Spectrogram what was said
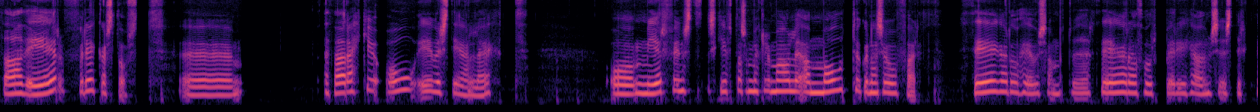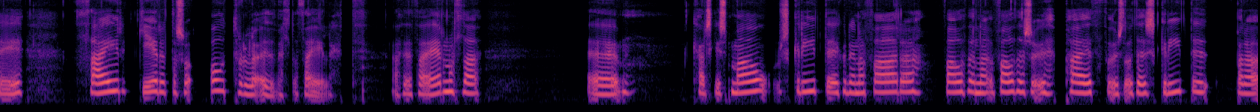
Það er frekarstoft. Um, það er ekki óyfirstíganlegt og mér finnst skipta svo miklu máli að móttökuna séu færð. Þegar þú hefur samt við þér, þegar þú er byrjuð hjá þeim sér styrkdegi, þær gerir þetta svo ótrúlega auðvelt og þægilegt. Af því að það er náttúrulega um, kannski smá skrítið einhvern veginn að fara, fá, þennan, fá þessu upphæð veist, og er skrítið bara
